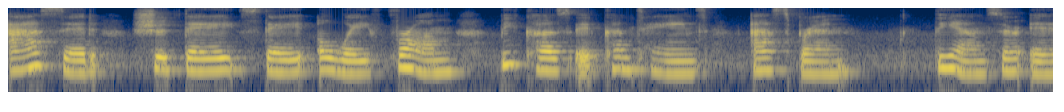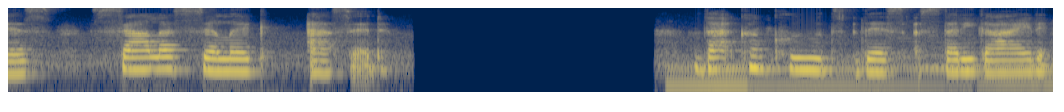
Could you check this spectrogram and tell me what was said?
acid should they stay away from because it contains aspirin? The answer is salicylic acid. That concludes this study guide.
